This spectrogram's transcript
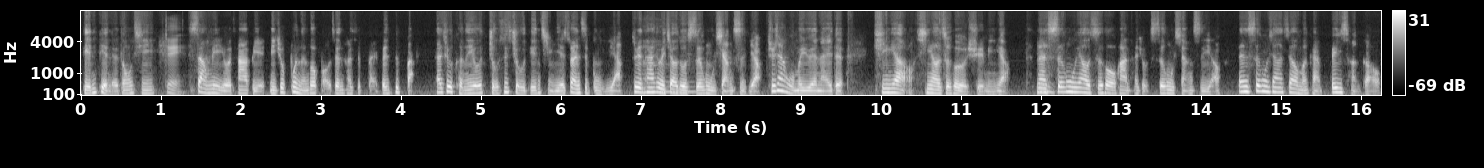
点点的东西，对，上面有差别，你就不能够保证它是百分之百，它就可能有九十九点几也算是不一样，所以它会叫做生物相似药。就像我们原来的新药，新药之后有学名药，那生物药之后的话，它就生物相似药。但是生物相似药门槛非常高，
